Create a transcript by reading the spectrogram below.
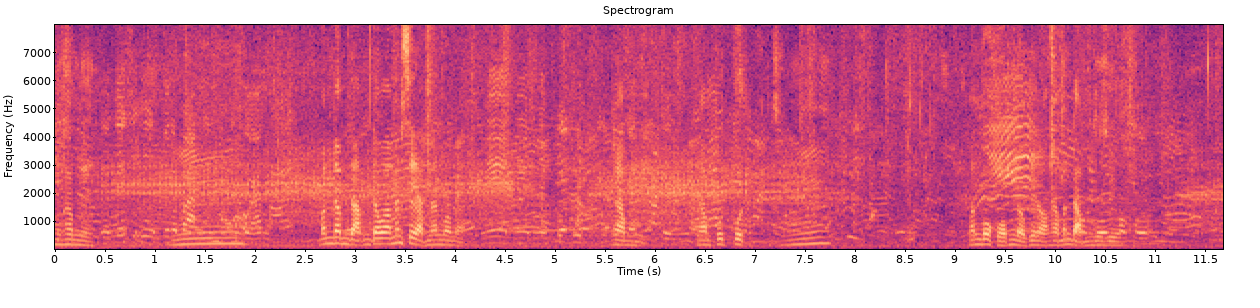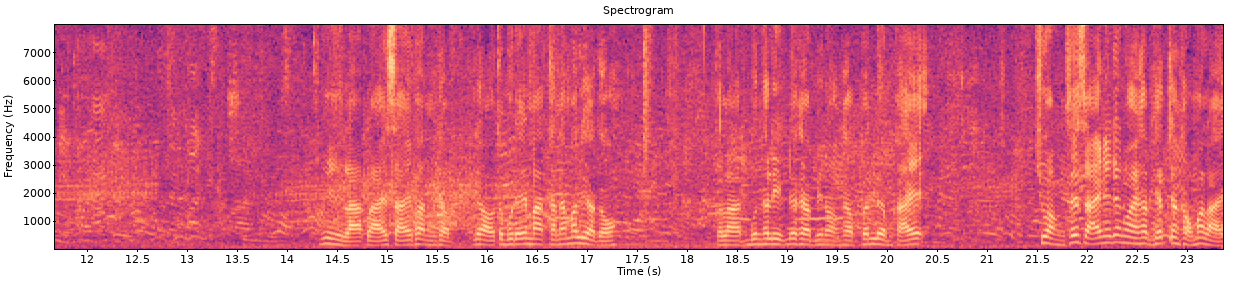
ำครับนี่แต่แต่สิเอิ้นแต่ละบ้านไม่เหมือนกันมันดำๆแต่ว่ามันแซ่บนั่นบ่แม่ งำงำปุดๆอืมมันบ่ขมดอกพี่น้องครับมันดำซื่อๆนี่หลากหลายสายพันธุ์ครับแล้วแตะบุได้มากกันนะมาเลือกเอาตลาดบุญทลิกด้วยครับพี่น้องครับเพิ่นเริ่มขายช่วงสายๆนี่จังหน่อยครับเฮ็ดจังเขามาหลาย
